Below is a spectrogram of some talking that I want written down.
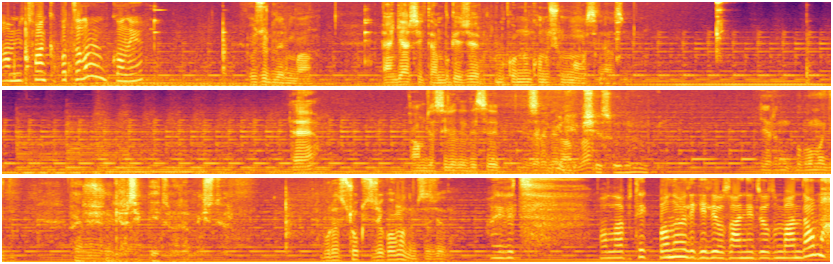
tam lütfen kapatalım mı bu konuyu? Özür dilerim Banu. Yani gerçekten bu gece bu konunun konuşulmaması lazım. Ee, amcasıyla dedesi bizlere beraber. şey söyledin mi? Yarın babama gidip... Önce şunun gerçek niyetini öğrenmek istiyorum. Burası çok sıcak olmadı mı sizce de? Ay evet. Vallahi bir tek bana öyle geliyor zannediyordum ben de ama.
